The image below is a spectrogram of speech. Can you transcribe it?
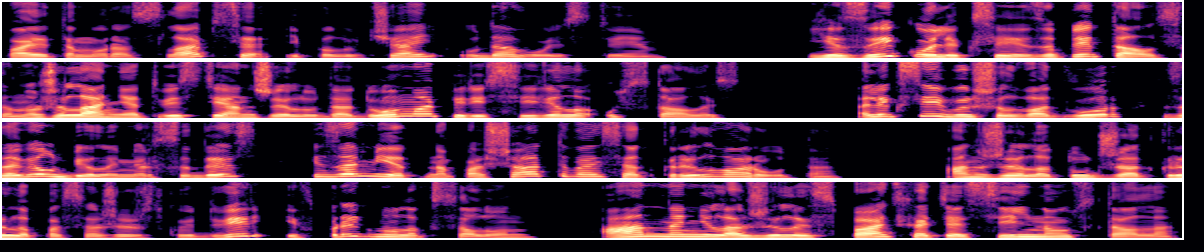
поэтому расслабься и получай удовольствие. Язык у Алексея заплетался, но желание отвезти Анжелу до дома пересилило усталость. Алексей вышел во двор, завел белый «Мерседес» и, заметно пошатываясь, открыл ворота. Анжела тут же открыла пассажирскую дверь и впрыгнула в салон. Анна не ложилась спать, хотя сильно устала.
